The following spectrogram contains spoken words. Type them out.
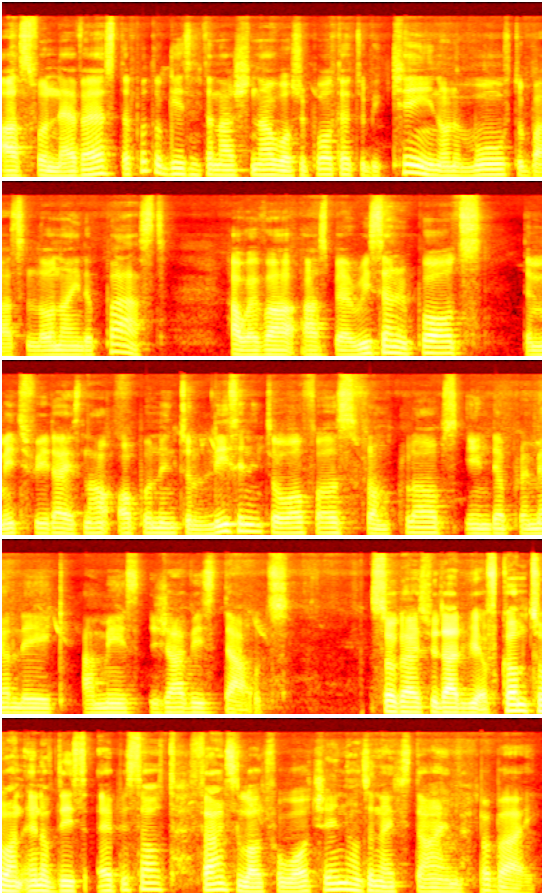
As for Neves, the Portuguese international was reported to be keen on a move to Barcelona in the past. However, as per recent reports, the midfielder is now opening to listening to offers from clubs in the Premier League amidst Xavi's doubts. So guys, with that, we have come to an end of this episode. Thanks a lot for watching. Until next time, bye-bye.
